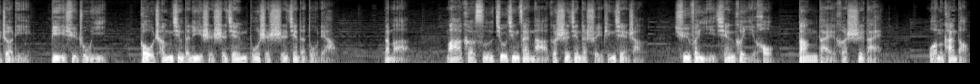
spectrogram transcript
这里必须注意，构成性的历史时间不是时间的度量。那么，马克思究竟在哪个时间的水平线上？区分以前和以后，当代和世代。我们看到，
